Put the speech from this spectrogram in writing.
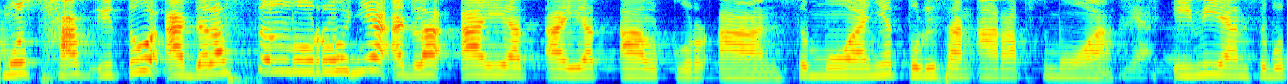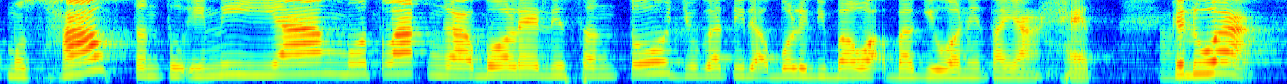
Mushaf itu adalah seluruhnya adalah ayat-ayat Al-Quran. Semuanya tulisan Arab semua. Ya. Ini yang disebut mushaf, tentu ini yang mutlak nggak boleh disentuh, juga tidak boleh dibawa bagi wanita yang head. Kedua,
